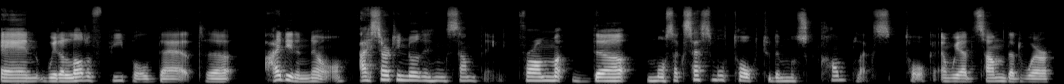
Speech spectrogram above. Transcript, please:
and with a lot of people that uh, I didn't know, I started noticing something from the most accessible talk to the most complex talk. And we had some that were,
